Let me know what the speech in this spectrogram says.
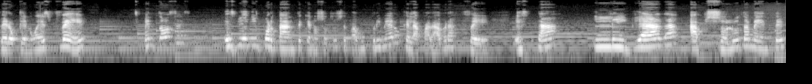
pero que no es fe. Entonces, es bien importante que nosotros sepamos primero que la palabra fe está ligada absolutamente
